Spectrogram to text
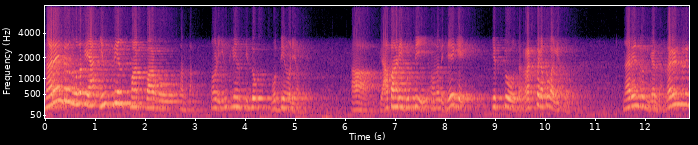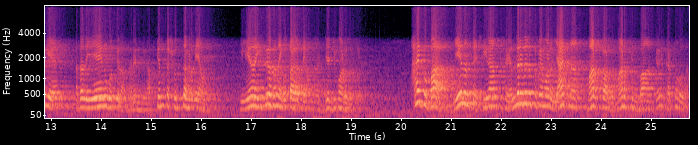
ನರೇಂದ್ರ ಮೂಲಕ ಯಾಕೆ ಇನ್ಫ್ಲೂಯೆನ್ಸ್ ಮಾಡಿಸಬಾರ್ದು ಅಂತ. ನೋಡಿ ಇನ್ಫ್ಲೂಯೆನ್ಸ್ ಇಲ್ಲೂ ಬುದ್ಧಿ ನೋಡಿ ಅವನು ಆ ವ್ಯಾಪಾರಿ ಬುದ್ಧಿ ಅವನಲ್ಲಿ ಹೇಗೆ ಇತ್ತು ಅಂತ, ರಕ್ತಗತವಾಗಿತ್ತು. ನರೇಂದ್ರನ್ ಹೇಳ್ದ. ನರೇಂದ್ರನಿಗೆ ಅದರಲ್ಲಿ ಏನು ಗೊತ್ತಿಲ್ಲ. ನರೇಂದ್ರಿಗೆ ಅತ್ಯಂತ ಶುದ್ಧ ಹೃದಯ ಅವನು ಇಲ್ಲಿ ಏನೋ ಇದ್ರೆ ತಾನೇ ಗೊತ್ತಾಗತ್ತೆ ಅವನ ಜಡ್ಜ್ ಮಾಡೋದಕ್ಕೆ. ಆಯ್ತು, ಬಾ. ಏನಂತೆ? ಶ್ರೀರಾಮಕೃಷ್ಣ ಎಲ್ಲರ ಮೇಲೆ ಕೃಪೆ ಮಾಡೋದು ಯಾಕೆ ನಾ ಮಾಡಿಸ್ಬಾರ್ದು? ಮಾಡಿಸ್ತೀನಿ, ಬಾ ಅಂತ ಹೇಳಿ ಕರ್ಕೊಂಡು ಹೋದ.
